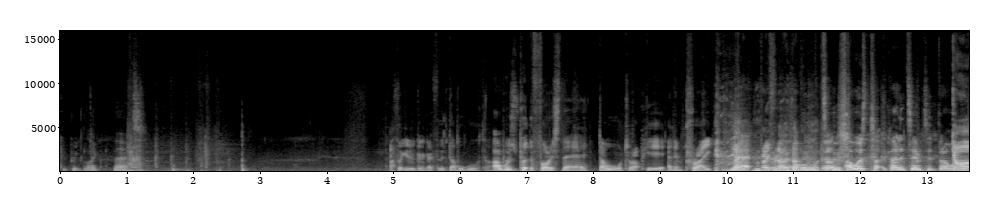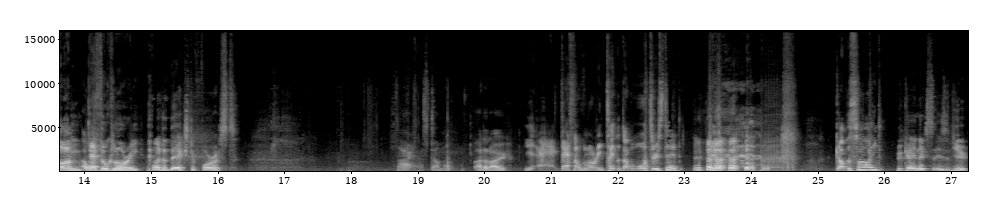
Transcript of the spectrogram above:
Could put it like that. I thought you were going to go for the double water. I Put- was- put, the forest there, double water up here, and then pray. Yeah. pray for another double water. I was t- kind of tempted, but I wanted, Go on, I death or glory. wanted the extra forest. No, that's dumb. I don't know. Yeah, death or glory. Take the double water instead. Go up the side. Who's going next? Is it you?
